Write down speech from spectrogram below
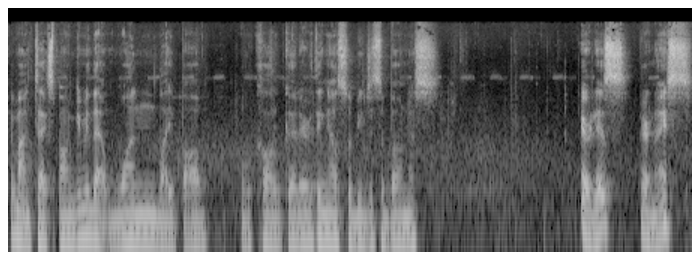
Come on, tech spawn. Give me that one light bulb. We'll call it good. Everything else will be just a bonus. There it is. Very nice.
